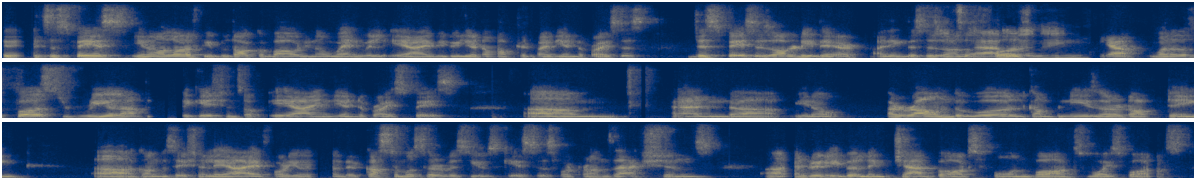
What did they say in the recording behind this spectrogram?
it's a space. You know, a lot of people talk about you know when will AI be really adopted by the enterprises. This space is already there. I think this is one of the happening. first, yeah, one of the first real applications applications of AI in the enterprise space. Um, and uh, you know, around the world, companies are adopting uh, conversational AI for you know, their customer service use cases for transactions, uh, and really building chatbots, phone bots, voice bots.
